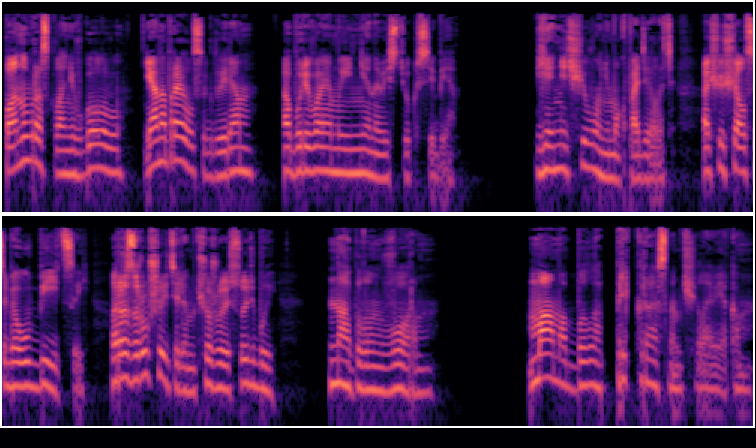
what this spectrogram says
Понуро склонив голову, я направился к дверям, обуреваемый ненавистью к себе. Я ничего не мог поделать, ощущал себя убийцей — разрушителем чужой судьбы, наглым вором. Мама была прекрасным человеком.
